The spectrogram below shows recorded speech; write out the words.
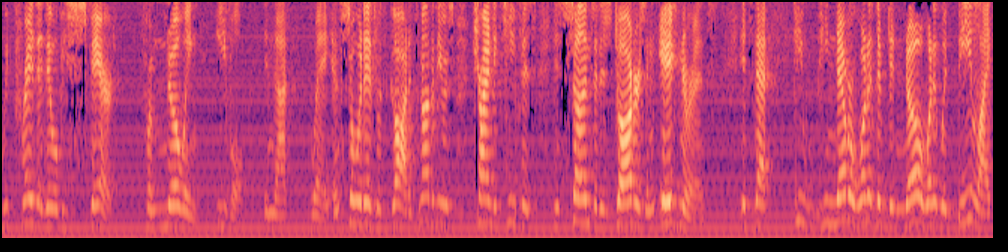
We pray that they will be spared from knowing evil in that way. And so it is with God. It's not that He was trying to keep His, his sons and His daughters in ignorance, it's that he, he never wanted them to know what it would be like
